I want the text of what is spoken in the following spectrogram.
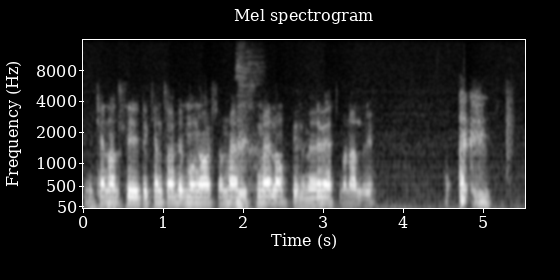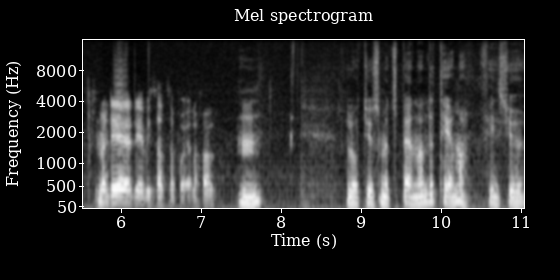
Det kan, alltid, det kan ta hur många år som helst med långfilmer. Det vet man aldrig. Men det är det vi satsar på i alla fall. Mm. Det låter ju som ett spännande tema. Det finns ju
